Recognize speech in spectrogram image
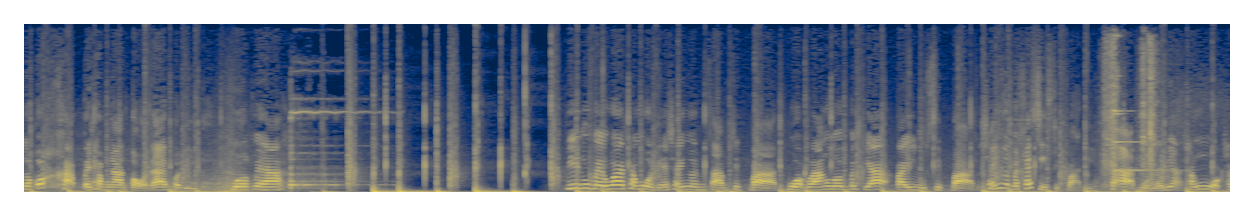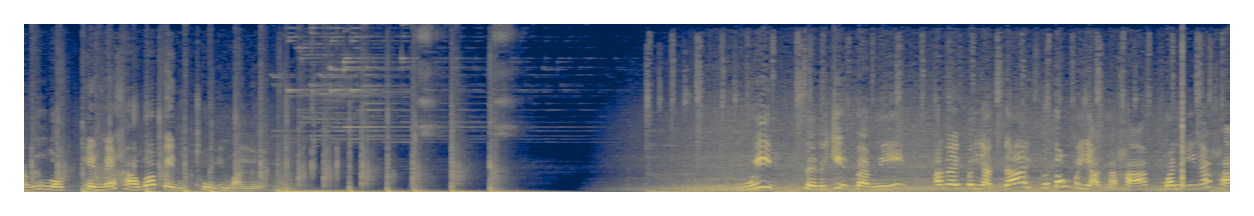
แล้วก็ขับไปทำงานต่อได้พอดี เวิร์กไหมคะ พี่รู้ไหมว่าทั้งหมดเนี้ยใช้เงิน 30 บาท บวกล้างรถเมื่อกี้ไปอยู่ 10 บาท ใช้เงินไปแค่ 40 บาทเองสะอาดหมดแล้วเนี่ยทั้งหมวกทั้งรถเห็นไหมคะว่าเป็น2 in 1เลยอุ้ยเศรษฐกิจแบบนี้อะไรประหยัดได้ก็ต้องประหยัดนะคะ วันนี้นะคะ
